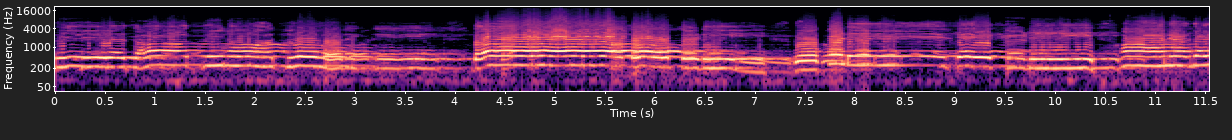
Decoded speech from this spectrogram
धीर साथ ना छोड़ेंगे रोकड़ी रोकड़ी കേക്കടി ആനകൾ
